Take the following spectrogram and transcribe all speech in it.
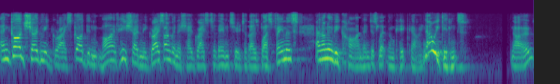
And God showed me grace. God didn't mind. He showed me grace. I'm going to show grace to them too, to those blasphemers. And I'm going to be kind and just let them keep going. No, he didn't. No,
